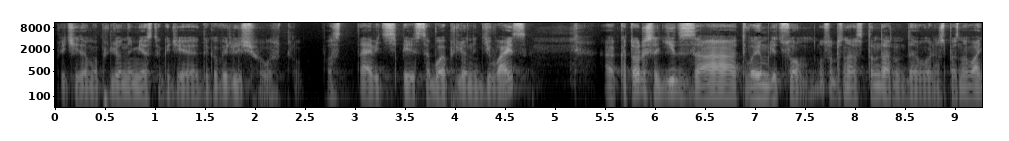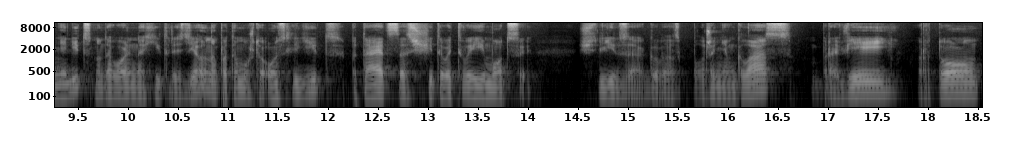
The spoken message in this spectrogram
прийти там в определенное место, где договорились поставить перед собой определенный девайс, э, который следит за твоим лицом. Ну, собственно, стандартно довольно распознавание лиц, но довольно хитро сделано, потому что он следит, пытается считывать твои эмоции. Следит за положением глаз, бровей, ртом,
